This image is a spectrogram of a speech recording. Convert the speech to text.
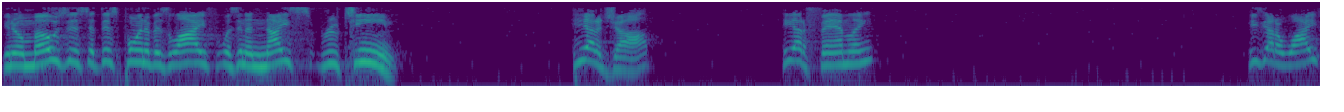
You know, Moses at this point of his life was in a nice routine. He had a job, he had a family, he's got a wife.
